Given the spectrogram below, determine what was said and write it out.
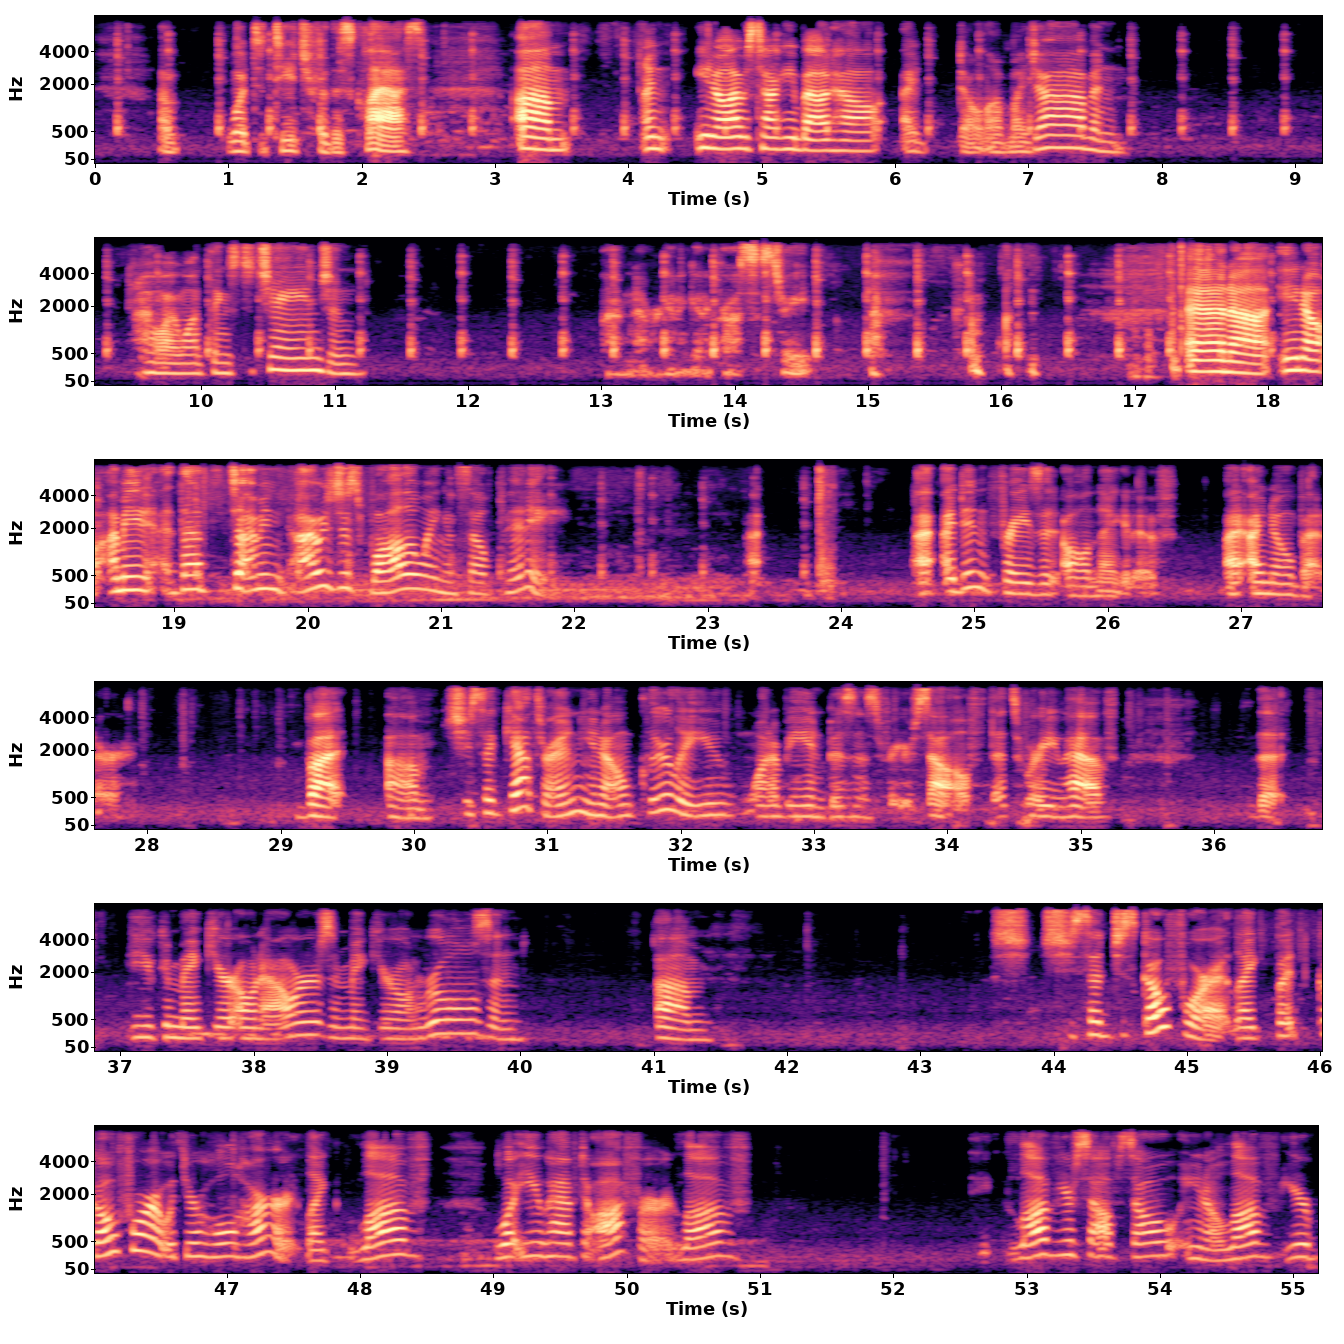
of what to teach for this class. Um, and, you know, I was talking about how I don't love my job and how I want things to change. And I'm never going to get across the street. Come on. And, uh, you know, I mean, that's, I mean, I was just wallowing in self pity I, I didn't phrase it all negative. I, I know better. But um, she said, Catherine, you know, clearly you want to be in business for yourself. That's where you have the, you can make your own hours and make your own rules. And um, she, she said, just go for it. Like, but go for it with your whole heart. Like, love what you have to offer. Love love yourself so you know love your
